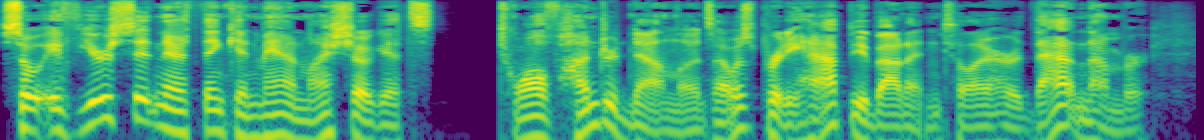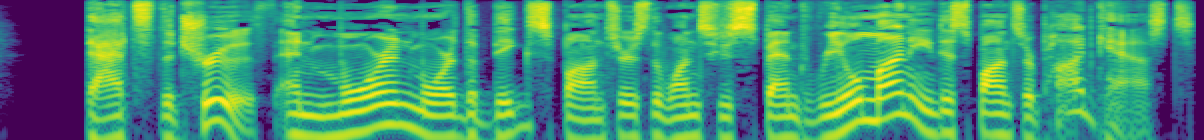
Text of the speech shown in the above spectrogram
So if you're sitting there thinking, "Man, my show gets 1,200 downloads. I was pretty happy about it until I heard that number. That's the truth. And more and more, the big sponsors, the ones who spend real money to sponsor podcasts,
